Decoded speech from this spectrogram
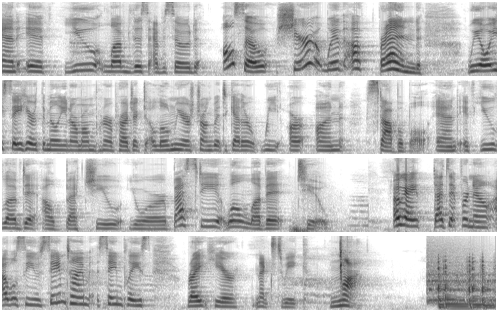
And if you loved this episode, also share it with a friend. We always say here at the Millionaire Mompreneur Project, alone we are strong, but together we are unstoppable. And if you loved it, I'll bet you your bestie will love it too. Okay, that's it for now. I will see you same time, same place, right here next week. Mwah.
